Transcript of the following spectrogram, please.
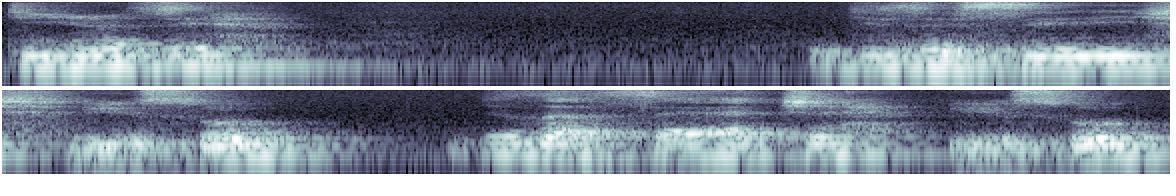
15, 16, isso, 17, isso.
